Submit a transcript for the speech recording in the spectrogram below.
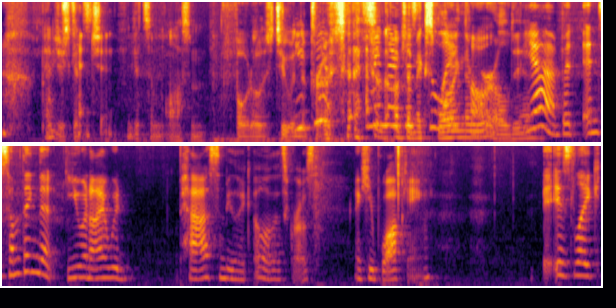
and just get, extension. you get some awesome photos too in You the do. process I mean, of them exploring delightful. the world yeah Yeah, but and something that you and I would pass and be like, "Oh, that's gross," and keep walking, is like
